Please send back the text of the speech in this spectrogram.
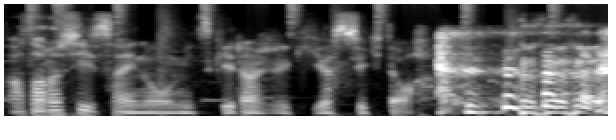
新しい才能を見つけられる気がしてきたわ。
